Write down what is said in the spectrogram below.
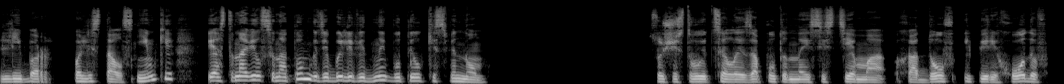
Либор полистал снимки и остановился на том, где были видны бутылки с вином. Существует целая запутанная система ходов и переходов,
